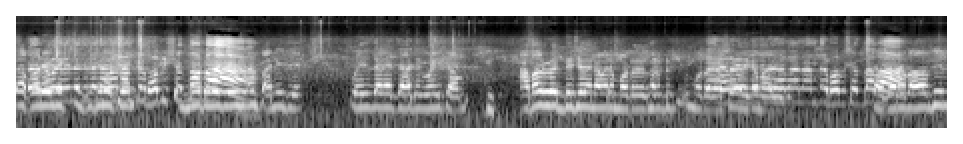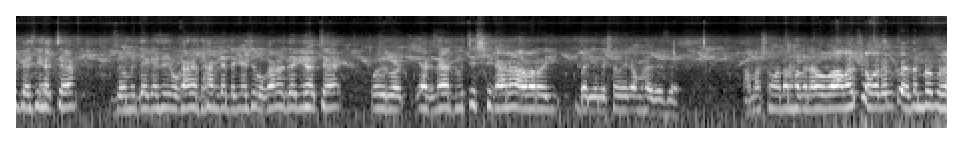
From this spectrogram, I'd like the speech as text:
তারপরে ভবিষ্যৎ বাবা। পানি দিয়ে। ওই জায়গায় যা দেখো ওই কাম আবার রোদ দিয়েছে আবার মোটরের ঘরে মোটর আসে ভবিষ্যৎ বাবা। তারপরে বাবা ফির গেছি হচ্ছে জমিতে গেছি ওখানে ধান খেতে গেছি ওখানেও দেখি হচ্ছে ওই রোদ এক জায়গায় দুচ্ছি সেখানেও আবার ওই বাড়ি এলে সবাই কাম হয়ে গেছে। আমার সমাধান হবে না বাবা আমার সমাধান করে দেন বাবা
